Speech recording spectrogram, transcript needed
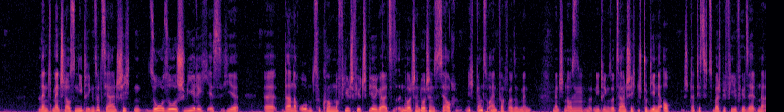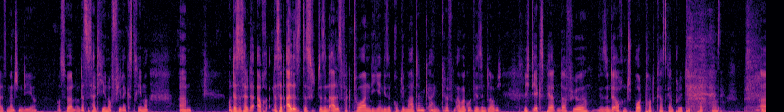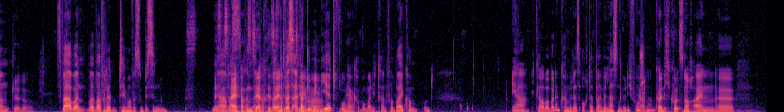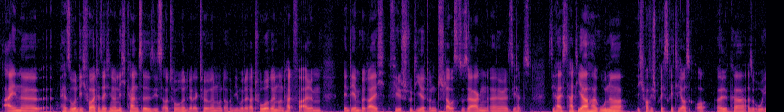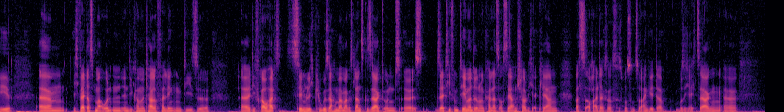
Menschen aus niedrigen sozialen Schichten so, so schwierig ist, hier äh, da nach oben zu kommen, noch viel, viel schwieriger als in Deutschland. In Deutschland ist es ja auch nicht ganz so einfach. Also men Menschen aus mhm. niedrigen sozialen Schichten studieren ja auch statistisch zum Beispiel viel, viel seltener als Menschen, die aus hören. Und das ist halt hier noch viel extremer. Ähm, Und das ist halt auch, das hat alles, das, das sind alles Faktoren, die in diese Problematik eingriffen. Aber gut, wir sind, glaube ich, nicht die Experten dafür. Wir sind ja auch ein Sportpodcast, kein Politik-Podcast. ähm, genau. Es war aber war, war vielleicht ein Thema, was so ein bisschen. Es ja, ist was, einfach ein sehr einfach, präsentes was, was einfach Thema. dominiert, wo ja. man, wo man nicht dran vorbeikommt und ja, ich glaube aber, dann können wir das auch dabei belassen, würde ich vorschlagen. Ja. Könnte ich kurz noch ein, äh, eine Person, die ich vorher tatsächlich noch nicht kannte. Sie ist Autorin, Redakteurin und auch irgendwie Moderatorin und hat vor allem in dem Bereich viel studiert und Schlaues zu sagen. Äh, sie hat, sie heißt Hatja Haruna, ich hoffe, ich spreche es richtig aus, Oelka, also OE. Ähm, ich werde das mal unten in die Kommentare verlinken, diese äh, die Frau hat ziemlich kluge Sachen bei Markus Lanz gesagt und äh, ist sehr tief im Thema drin und kann das auch sehr anschaulich erklären, was auch Alltagsrassismus und so angeht. Da muss ich echt sagen, äh,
